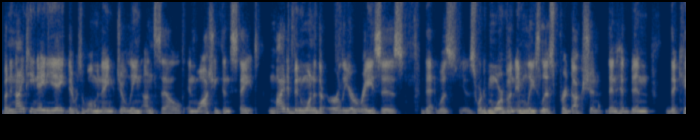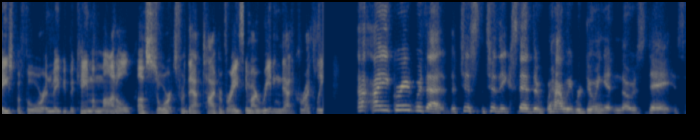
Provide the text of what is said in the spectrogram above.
But in 1988, there was a woman named Jolene Unsoeld in Washington State. Might have been one of the earlier races that was sort of more of an Emily's list production than had been the case before, and maybe became a model of sorts for that type of race. Am I reading that correctly? I, I agree with that just to the extent of how we were doing it in those days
